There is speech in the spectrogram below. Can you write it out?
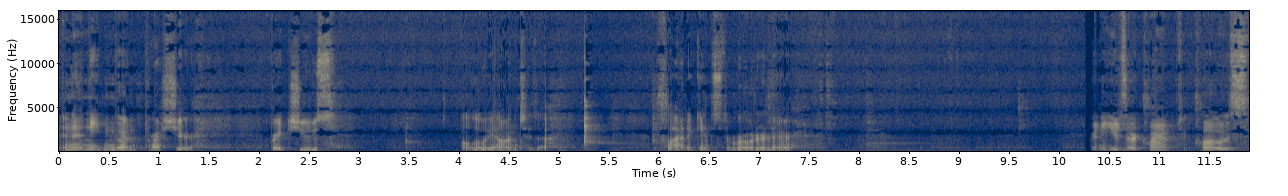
And then you can go ahead and press your brake shoes all the way onto the flat against the rotor there. We're going to use our clamp to close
